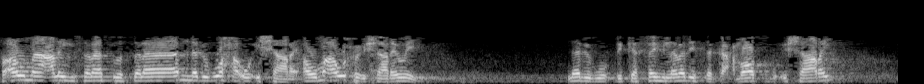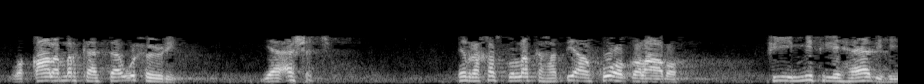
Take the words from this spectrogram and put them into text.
fa awmaa calayhi salaatu wasalaam nebigu waxa uu ishaaray. Awmaa wuxuu ishaaray wey nebigu bikafayhi labadiisa gacmood buu ishaaray. Wa qaala markaasaa wuxuu yidhi yaa ashaj in rakastu laka haddii aan ku ogolaado fii mili haadihi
